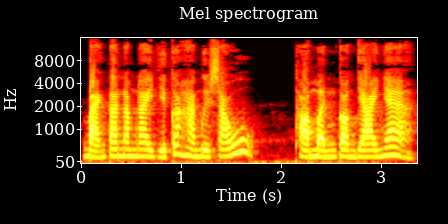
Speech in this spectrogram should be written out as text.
Bạn ta năm nay chỉ có 26, thọ mệnh còn dài nha.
